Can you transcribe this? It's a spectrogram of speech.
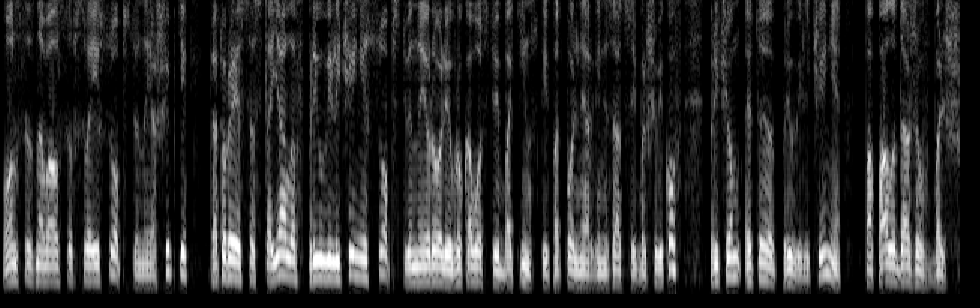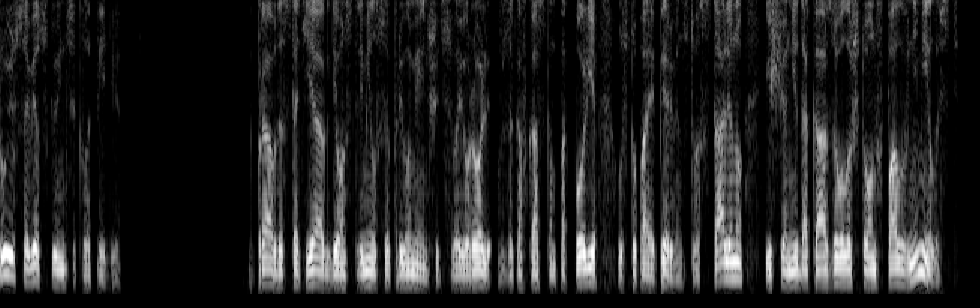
он сознавался в своей собственной ошибке, которая состояла в преувеличении собственной роли в руководстве Бакинской подпольной организации большевиков, причем это преувеличение попало даже в большую советскую энциклопедию. Правда, статья, где он стремился преуменьшить свою роль в закавказском подполье, уступая первенство Сталину, еще не доказывала, что он впал в немилость.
